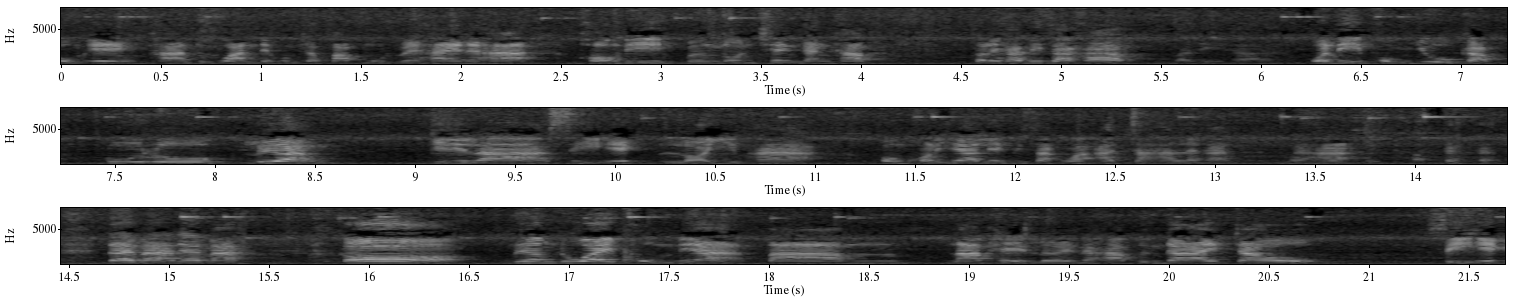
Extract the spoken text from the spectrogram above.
ผมเองทานทุกวันเดี๋ยวผมจะปักหมุดไว้ให้นะฮะของดีเมืองนนท์เช่นกันครับ สวัสดีครับพี่ศักดิ์ครับ สวัสดีครับ วันนี้ผมอยู่กับกูรูเรื่องกิริล่า CX 125 ผมขออนุญาตเรียกพี่ศักดิ์ว่าอาจารย์แล้วกันนะฮะได้ไหมได้ไหมก็เนื่องด้วยผมเนี่ยตามหน้าเพจเลยนะครับเพิ่งได้เจ้า CX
